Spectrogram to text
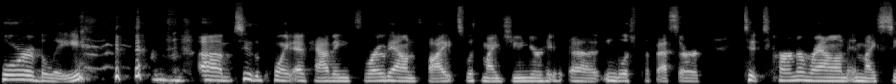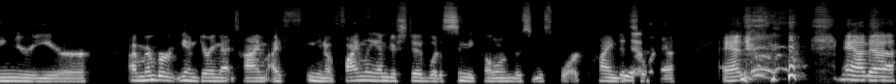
horribly Mhm. um, to the point of having throwdown fights with my junior uh, English professor to turn around in my senior year. I remember, you know, during that time, I, you know, finally understood what a semicolon was used for, kind of, Yeah. sort of, and and uh,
